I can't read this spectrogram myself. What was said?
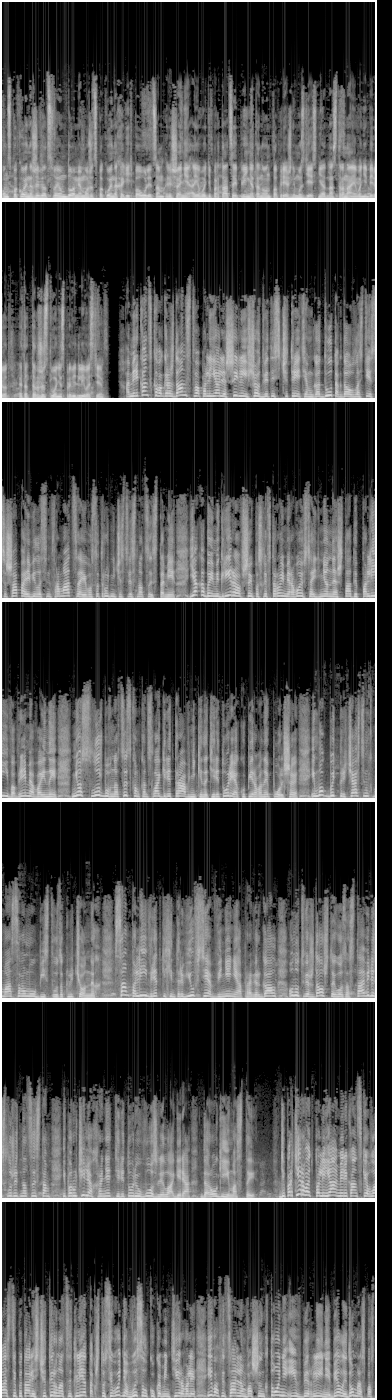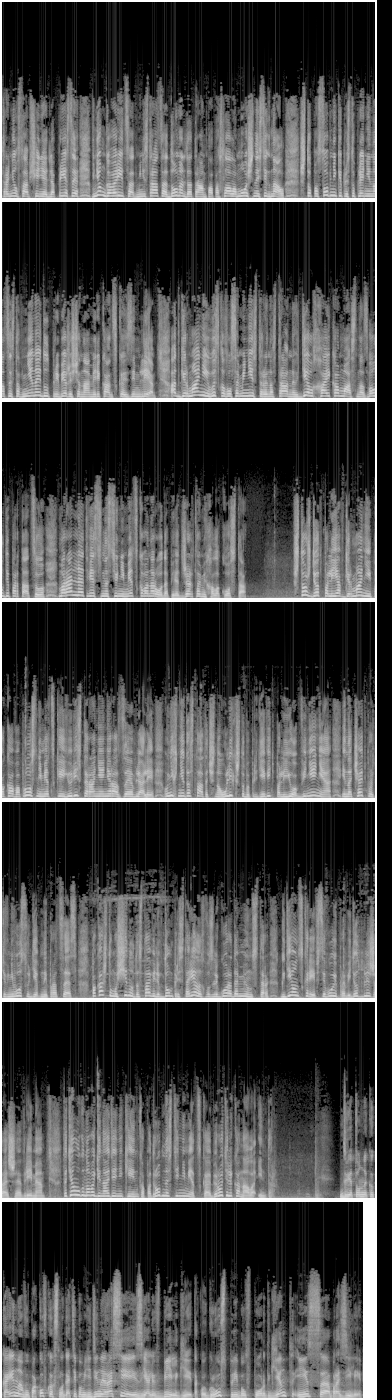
Он спокойно живет в своем доме, может спокойно ходить по улицам. Решение о его депортации принято, но он по-прежнему здесь. Ни одна страна его не берет. Это торжество несправедливости. Американского гражданства Полия лишили еще в 2003 году. Тогда у властей США появилась информация о его сотрудничестве с нацистами. Якобы эмигрировавший после Второй мировой в Соединенные Штаты Полий во время войны нес службу в нацистском концлагере Травники на территории оккупированной Польши и мог быть причастен к массовому убийству заключенных. Сам Полий в редких интервью все обвинения опровергал. Он утверждал, что его заставили служить нацистам и поручили охранять территорию возле лагеря, дороги и мосты. Депортировать Полия американские власти пытались 14 лет, так что сегодня высылку комментировали и в официальном Вашингтоне, и в Берлине. Белый дом распространил сообщение для прессы. В нем говорится, администрация Дональда Трампа послала мощный сигнал, что пособники преступлений нацистов не найдут прибежища на американской земле. От Германии высказался министр иностранных дел Хайка Мас, назвал депортацию моральной ответственностью немецкого народа перед жертвами Холокоста. Что ждет Полия в Германии, пока вопрос немецкие юристы ранее не раз заявляли. У них недостаточно улик, чтобы предъявить Полию обвинения и начать против него судебный процесс. Пока что мужчину доставили в дом престарелых возле города Мюнстер, где он, скорее всего, и проведет ближайшее время. Татьяна Лугунова, Геннадий Никеенко. Подробности немецкое. Бюро телеканала «Интер». Две тонны кокаина в упаковках с логотипом «Единая Россия» изъяли в Бельгии. Такой груз прибыл в порт Гент из э, Бразилии.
